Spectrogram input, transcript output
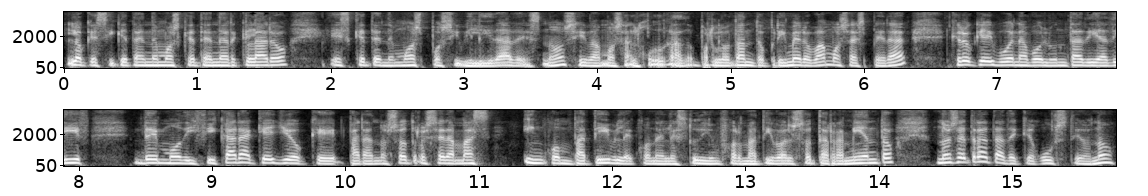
Lo que sí que tenemos que tener claro es que tenemos posibilidades, ¿no? Si vamos al juzgado. Por lo tanto, primero vamos a esperar. Creo que hay buena voluntad de Adif de modificar aquello que para nosotros era más incompatible con el estudio informativo del soterramiento. No se trata de que guste o no,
